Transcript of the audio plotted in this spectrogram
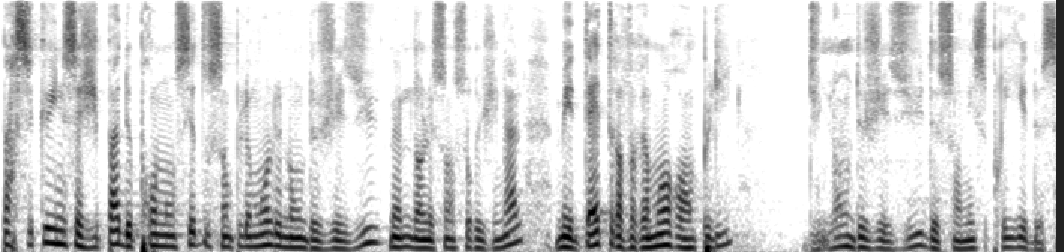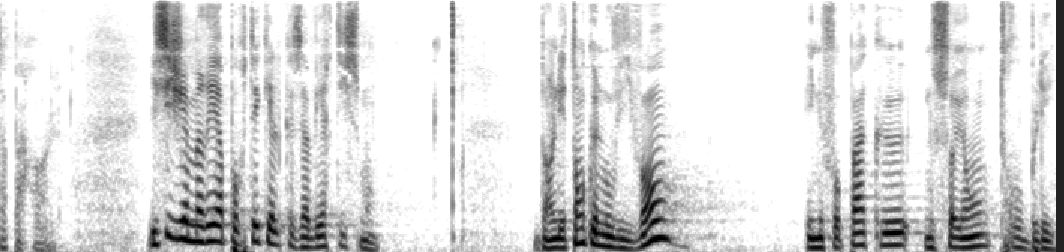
Parce qu'il ne s'agit pas de prononcer tout simplement le nom de Jésus, même dans le sens original, mais d'être vraiment rempli du nom de Jésus, de son esprit et de sa parole. Ici, j'aimerais apporter quelques avertissements. Dans les temps que nous vivons, il ne faut pas que nous soyons troublés,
